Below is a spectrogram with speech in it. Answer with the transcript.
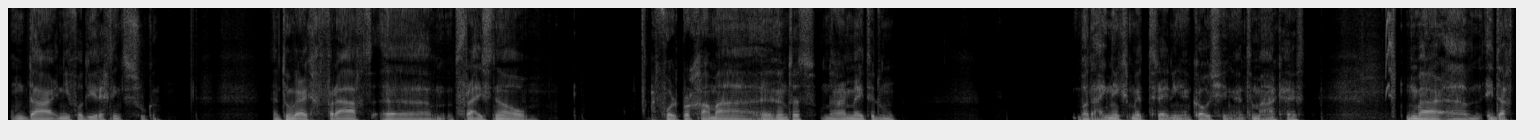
Om daar in ieder geval die richting te zoeken. En toen werd ik gevraagd uh, vrij snel voor het programma uh, Hunted. Om daar mee te doen. Wat eigenlijk niks met training en coaching te maken heeft. Maar uh, ik dacht,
